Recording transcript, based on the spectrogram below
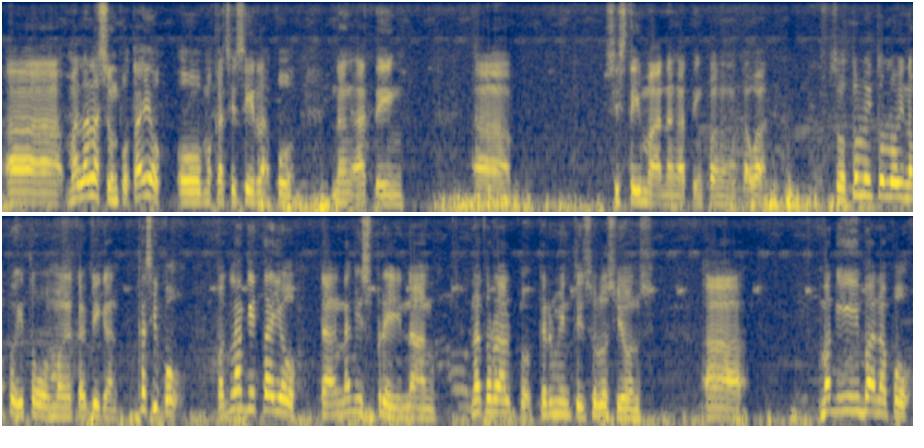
ah, malalason po tayo o makasisira po ng ating ah, sistema ng ating pangangatawan. So tuloy-tuloy na po ito mga kaibigan. Kasi po, pag lagi tayo nang nag-spray ng natural fermented solutions, ah, mag-iiba na po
